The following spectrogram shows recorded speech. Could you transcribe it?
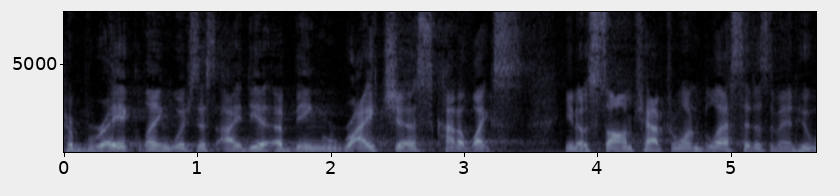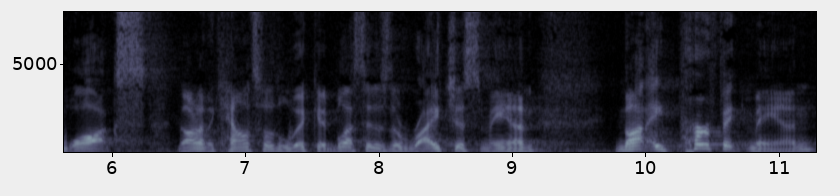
Hebraic language, this idea of being righteous, kind of like you know, Psalm chapter 1 Blessed is the man who walks not in the counsel of the wicked. Blessed is the righteous man, not a perfect man,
